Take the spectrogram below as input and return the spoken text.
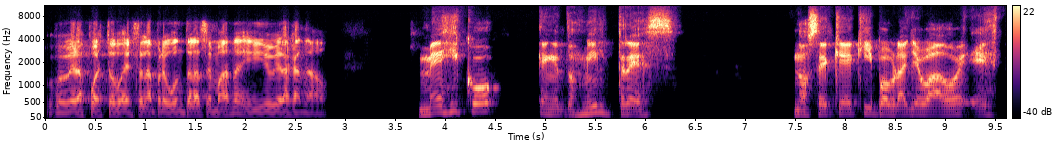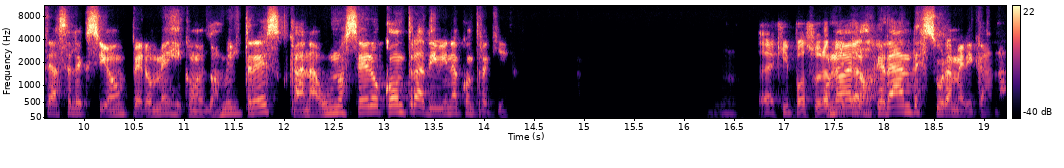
Pues hubieras puesto esa es la pregunta de la semana y hubieras ganado. México en el 2003, no sé qué equipo habrá llevado esta selección, pero México en el 2003 gana 1-0 contra, adivina contra quién equipo suramericano. Uno de los grandes suramericanos.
